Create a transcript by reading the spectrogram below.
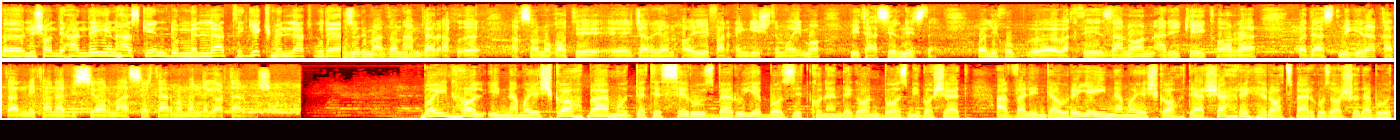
نشان دهنده این هست که این دو ملت یک ملت بوده. حضور مردان هم در اقصانقات جریان های فرهنگی اجتماعی ما بی تاثیر نیسته. ولی خب وقتی زنان عریکه کار را به دست می‌گیره قطعا می‌تونه بسیار موثرتر و مندگارتر باشه. با این حال این نمایشگاه به مدت سه روز بر روی بازدید کنندگان باز می باشد اولین دوره این نمایشگاه در شهر هرات برگزار شده بود.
